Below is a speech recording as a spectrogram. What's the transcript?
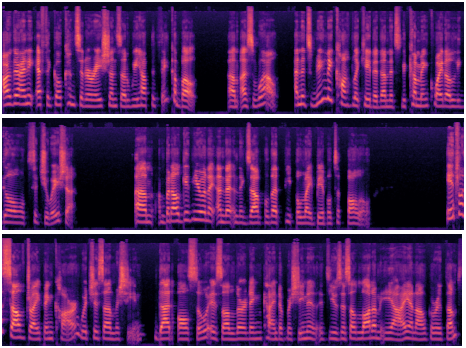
Are there any ethical considerations that we have to think about um, as well? And it's really complicated, and it's becoming quite a legal situation. Um, but I'll give you an, an, an example that people might be able to follow. If a self driving car, which is a machine that also is a learning kind of machine, it uses a lot of AI and algorithms.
